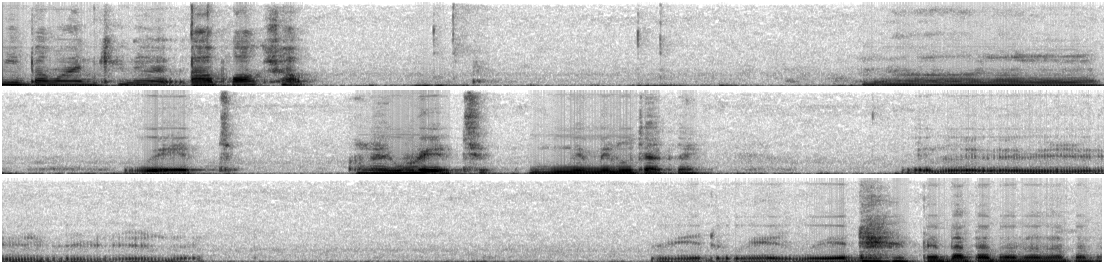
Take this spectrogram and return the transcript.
มีประมาณแค่นี้ลาพอกช็อปลาวลาเวทอะไรเวทยังไม่รู้จักเลย เวทเวทเวทไปไปไปไปไปไปไป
